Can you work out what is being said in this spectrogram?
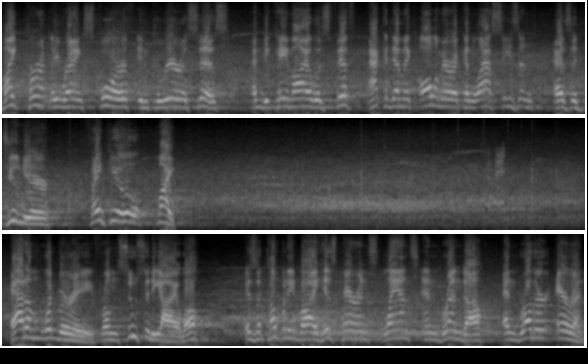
Mike currently ranks fourth in career assists and became Iowa's fifth academic All American last season as a junior. Thank you, Mike. Adam Woodbury from Sioux City, Iowa, is accompanied by his parents, Lance and Brenda, and brother Aaron.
